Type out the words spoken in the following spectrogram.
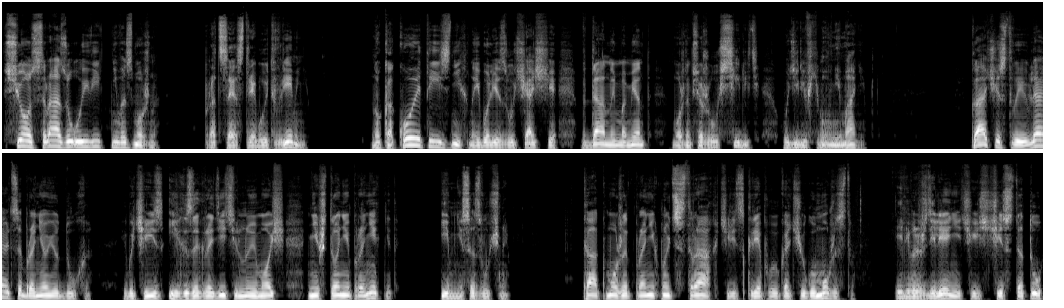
Все сразу уявить невозможно. Процесс требует времени но какое-то из них, наиболее звучащее, в данный момент можно все же усилить, уделив ему внимание. Качества являются бронею духа, ибо через их заградительную мощь ничто не проникнет, им не созвучны. Как может проникнуть страх через крепкую кольчугу мужества, или вожделение через чистоту,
